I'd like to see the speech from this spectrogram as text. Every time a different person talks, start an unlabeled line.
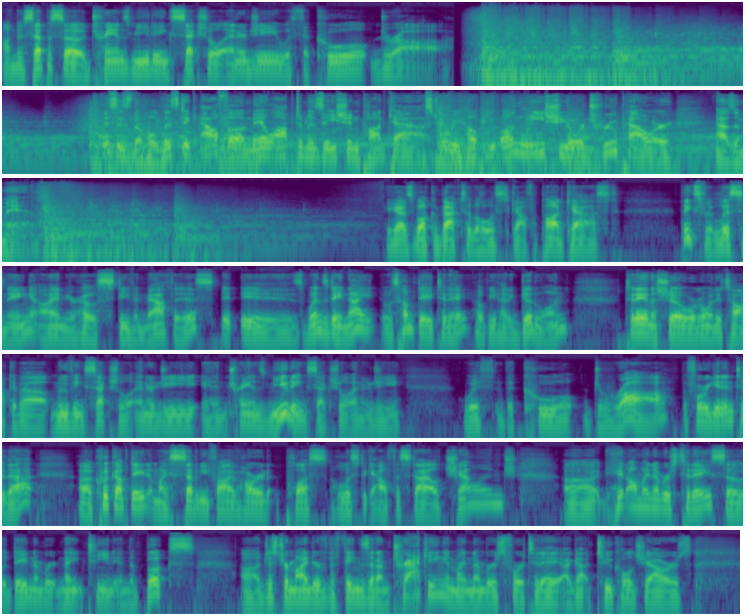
On this episode, transmuting sexual energy with the cool draw. This is the Holistic Alpha Male Optimization Podcast, where we help you unleash your true power as a man. Hey guys, welcome back to the Holistic Alpha Podcast. Thanks for listening. I am your host, Stephen Mathis. It is Wednesday night. It was hump day today. Hope you had a good one. Today on the show, we're going to talk about moving sexual energy and transmuting sexual energy with the cool draw. Before we get into that, a quick update on my 75 hard plus holistic alpha style challenge. Uh, hit all my numbers today, so day number 19 in the books. Uh, just a reminder of the things that I'm tracking and my numbers for today. I got two cold showers,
